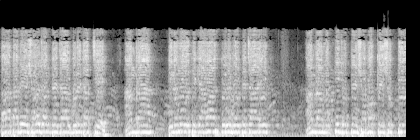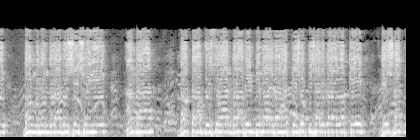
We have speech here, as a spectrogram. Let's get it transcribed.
তারা তাদের ষড়যন্ত্রে জাল বুনে যাচ্ছে। আমরা তৃণমূল থেকে আওয়াজ তুলে বলতে চাই, আমরা মুক্তিযুদ্ধের সপক্ষে শক্তি, বঙ্গবন্ধুর আদর্শের সৈনিক, আমরা ডক্টর আব্দুল সোহান গোলাপ এমপি মহিলার হাতকে শক্তিশালী করার লক্ষ্যে, দেশরত্ন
